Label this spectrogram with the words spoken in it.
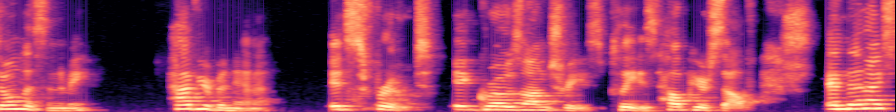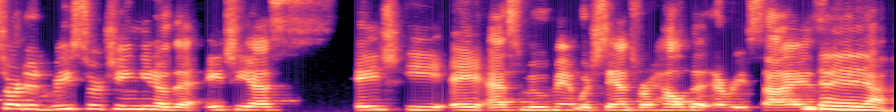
Don't listen to me. Have your banana. It's fruit. It grows on trees. Please help yourself. And then I started researching, you know, the HES, HEAS movement, which stands for health at every size. Yeah, yeah, yeah.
